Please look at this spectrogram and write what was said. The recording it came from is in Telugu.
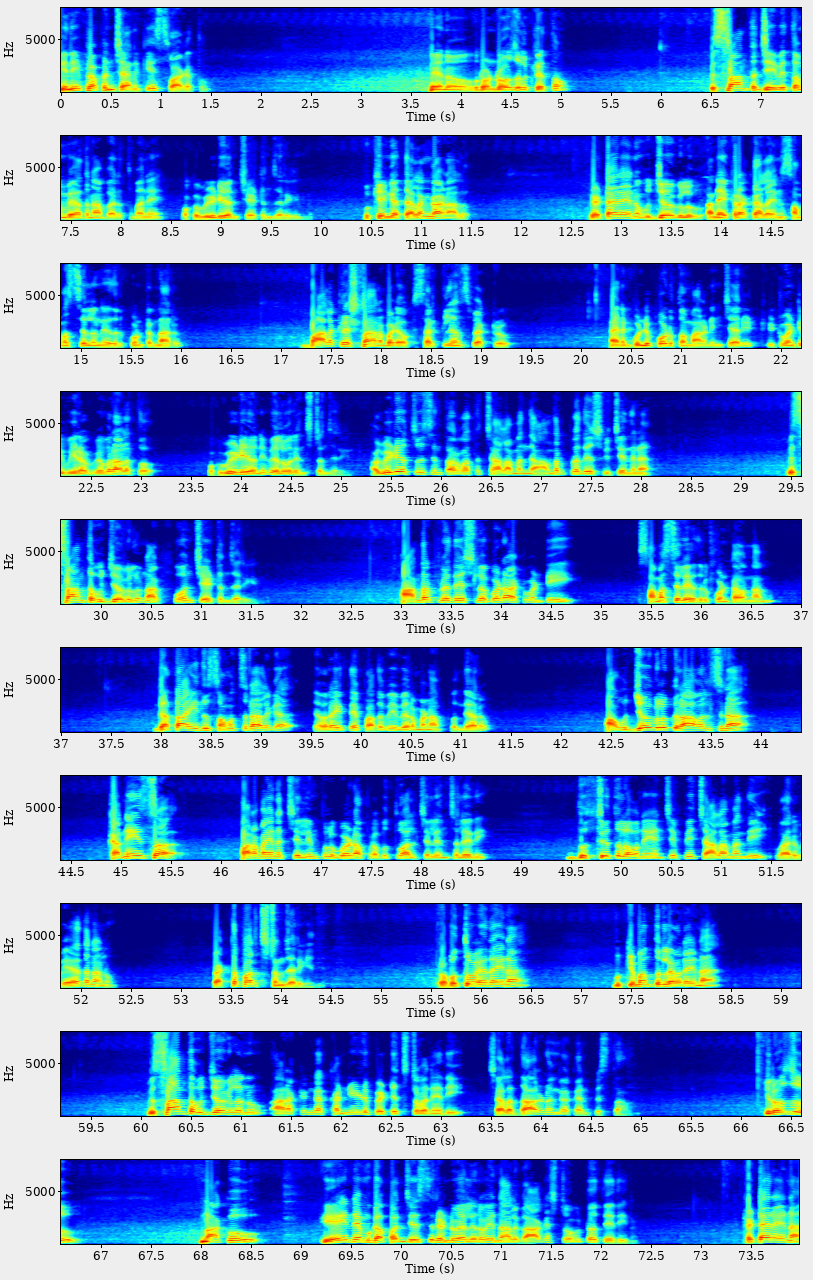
మినీ ప్రపంచానికి స్వాగతం. నేను రెండు రోజుల క్రితం విశ్రాంత జీవితం వేదనాభరితం అనే ఒక వీడియోని చేయటం జరిగింది. ముఖ్యంగా తెలంగాణలో రిటైర్ అయిన ఉద్యోగులు అనేక రకాలైన సమస్యలను ఎదుర్కొంటున్నారు. బాలకృష్ణ అనబడే ఒక సర్కిల్ ఇన్స్పెక్టర్ ఆయన గుండెపోటుతో మరణించారు. ఇటువంటి వీర వివరాలతో ఒక వీడియోని వెలువరించడం జరిగింది. ఆ వీడియో చూసిన తర్వాత చాలామంది ఆంధ్రప్రదేశ్కు చెందిన విశ్రాంత ఉద్యోగులు నాకు ఫోన్ చేయటం జరిగింది. ఆంధ్రప్రదేశ్లో కూడా అటువంటి సమస్యలు ఎదుర్కొంటా ఉన్నాము. గత ఐదు సంవత్సరాలుగా ఎవరైతే పదవీ విరమణ పొందారో ఆ ఉద్యోగులకు రావాల్సిన కనీస పరమైన చెల్లింపులు కూడా ప్రభుత్వాలు చెల్లించలేని దుస్థితిలో ఉన్నాయని చెప్పి చాలామంది వారి వేదనను వ్యక్తపరచడం జరిగింది. ప్రభుత్వం ఏదైనా ముఖ్యమంత్రులు ఎవరైనా విశ్రాంత ఉద్యోగులను ఆ రకంగా కన్నీళ్ళు పెట్టించడం అనేది చాలా దారుణంగా కనిపిస్తా ఉంది. ఈరోజు నాకు ఏఎన్ఎంగా పనిచేసి రెండు వేల ఇరవై నాలుగు ఆగస్టు ఒకటో తేదీన రిటైర్ అయిన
